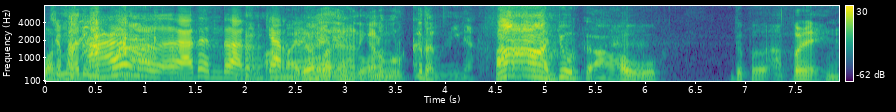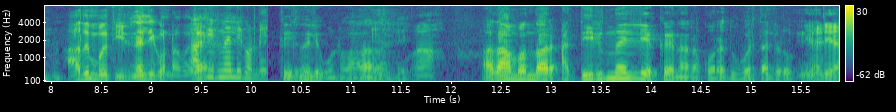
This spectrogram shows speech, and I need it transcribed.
മനുഷ്യന്മാര് ആ, അതെന്തോ അത് നിങ്ങൾ ആ എന്റെ ഓർക്ക് ആ ഓ ഇതിപ്പോ അപ്പോഴേ അത് തിരുനെല്ലി അല്ലേ? തിരുനെല്ലി കൊണ്ട് തിരുനെല്ലി കൊണ്ടുപോകും അതാ നല്ലേ. ആ. അതാകുമ്പോ എന്താ പറയുക ആ തിരുനെല്ലിയൊക്കെ എന്ന് പറഞ്ഞാൽ കുറെ ദൂരത്തല്ലടോ എടിയാ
